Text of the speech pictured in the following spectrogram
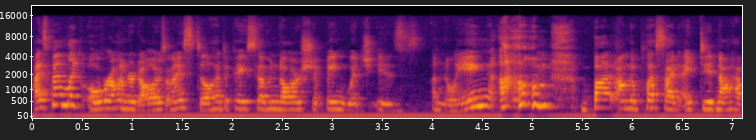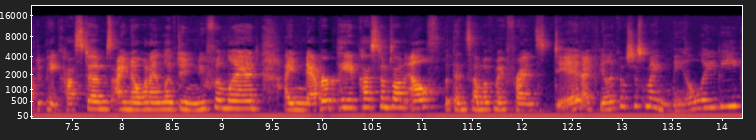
I spent like over a $100 and I still had to pay $7 shipping, which is annoying. Um, but on the plus side, I did not have to pay customs. I know when I lived in Newfoundland, I never paid customs on e.l.f., but then some of my friends did. I feel like it was just my mail lady.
